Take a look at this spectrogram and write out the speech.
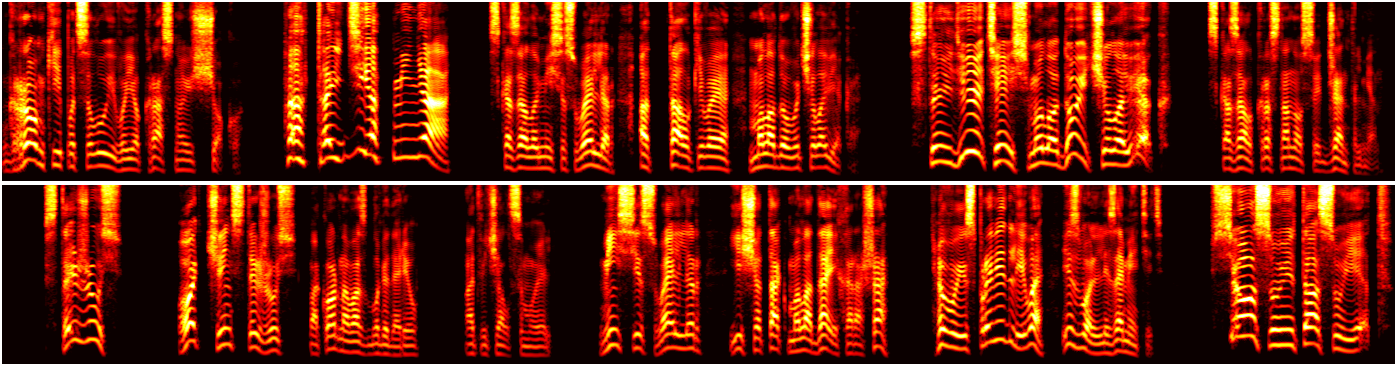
громкий поцелуй в ее красную щеку. «Отойди от меня!» — сказала миссис Уэллер, отталкивая молодого человека. «Стыдитесь, молодой человек!» — сказал красноносый джентльмен. «Стыжусь. Очень стыжусь. Покорно вас благодарю», — отвечал Самуэль. «Миссис Уэллер еще так молода и хороша. Вы справедливо изволили заметить». «Все суета-сует»,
